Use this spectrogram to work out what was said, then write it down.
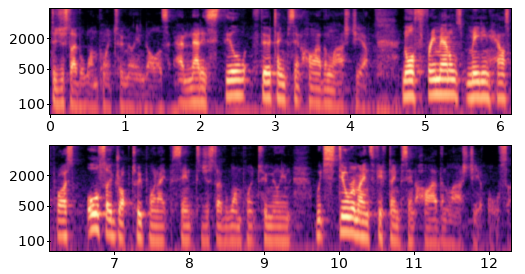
To just over $1.2 million, and that is still 13% higher than last year. North Fremantle's median house price also dropped 2.8% to just over 1.2 million, which still remains 15% higher than last year also.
